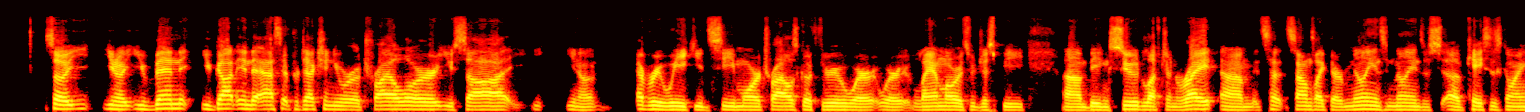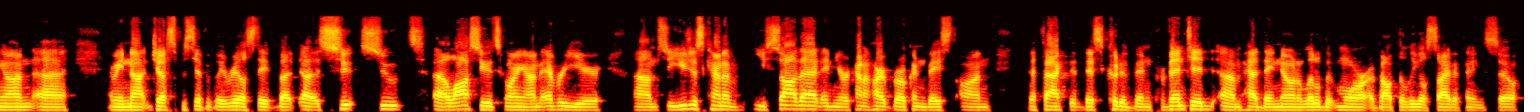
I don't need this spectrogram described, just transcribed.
so you know you've been you got into asset protection. You were a trial lawyer. You saw you know every week you'd see more trials go through where where landlords would just be um, being sued left and right. Um, it sounds like there are millions and millions of, of cases going on. Uh, I mean, not just specifically real estate, but uh, suit, suits, uh, lawsuits going on every year. Um, so you just kind of you saw that and you were kind of heartbroken based on the fact that this could have been prevented um, had they known a little bit more about the legal side of things. So,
